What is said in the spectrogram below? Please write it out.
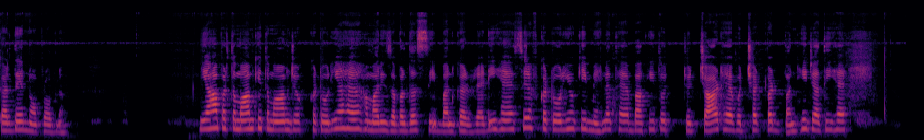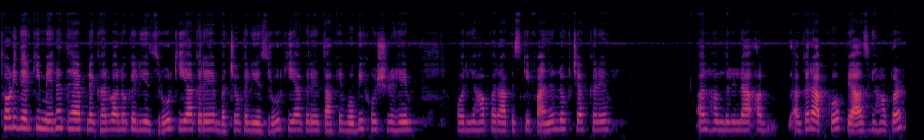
कर दें, नो प्रॉब्लम। यहाँ पर तमाम की तमाम जो कटोरियाँ हैं, हमारी ज़बरदस्त सी बनकर रेडी हैं। सिर्फ़ कटोरियों की मेहनत है, बाकी तो जो चाट है, वो झटपट बन ही जाती है। थोड़ी देर की मेहनत है, अपने घर वालों के लिए ज़रूर किया करें, बच्चों के लिए ज़रूर किया करें, ताकि वो भी खुश रहें। और यहाँ पर आप इसकी फ़ाइनल लुक चेक करें। अल्हम्दुलिल्लाह, अब अगर आपको प्याज यहाँ पर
